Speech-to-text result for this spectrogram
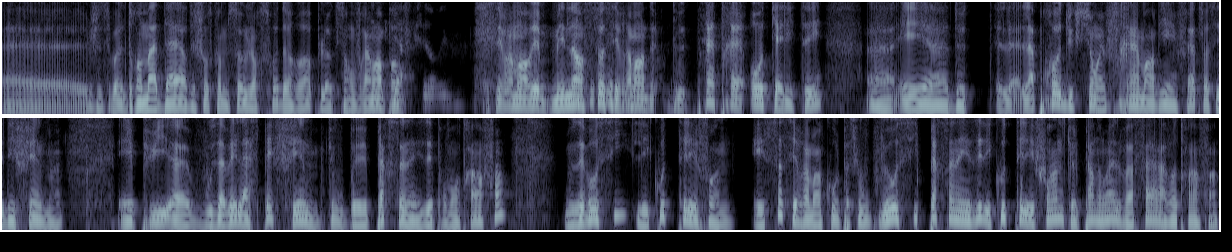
euh, je sais pas, le dromadaire, des choses comme ça que je reçois d'Europe, là, qui sont vraiment pas... C'est vraiment horrible. Mais non, ça, c'est vraiment de, très, très haute qualité. Euh, et euh, de la production est vraiment bien faite. Là, c'est des films. Hein. Et puis, euh, vous avez l'aspect film que vous pouvez personnaliser pour votre enfant. Vous avez aussi les coups de téléphone. Et ça, c'est vraiment cool parce que vous pouvez aussi personnaliser les coups de téléphone que le Père Noël va faire à votre enfant.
